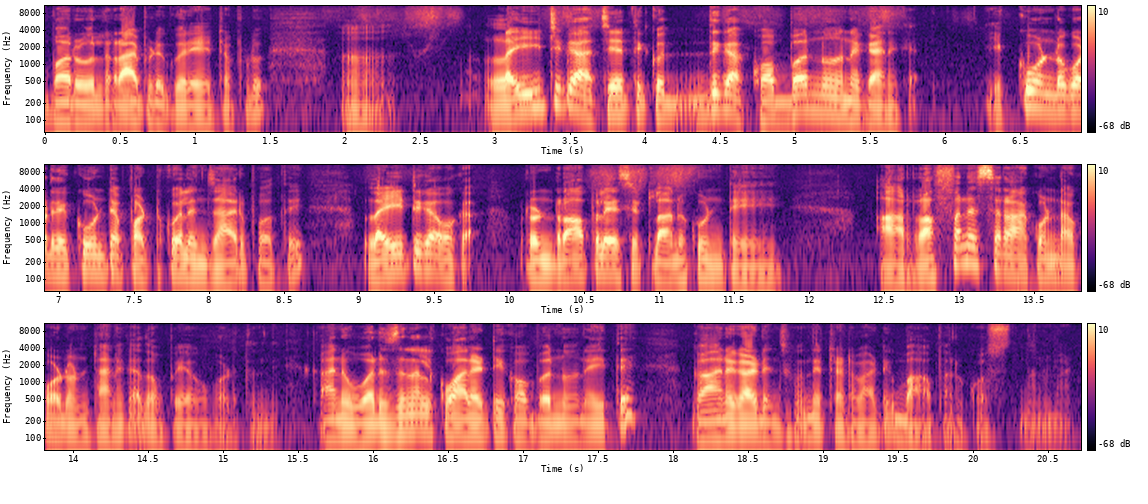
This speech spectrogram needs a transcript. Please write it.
బరువులు రాపిడి గురయ్యేటప్పుడు లైట్గా చేతి కొద్దిగా కొబ్బరి నూనె కనుక ఎక్కువ ఉండకూడదు ఎక్కువ ఉంటే పట్టుకోలేని జారిపోతాయి లైట్గా ఒక రెండు డ్రాపులు వేసి ఇట్లా అనుకుంటే ఆ రఫ్నెస్ రాకుండా కూడా ఉండటానికి అది ఉపయోగపడుతుంది. కానీ ఒరిజినల్ క్వాలిటీ కొబ్బరి నూనె అయితే గానుగాడించుకుంది ఇట్టటి వాటికి బాగా పనికొస్తుంది అనమాట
